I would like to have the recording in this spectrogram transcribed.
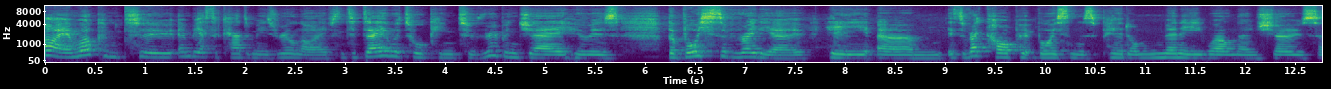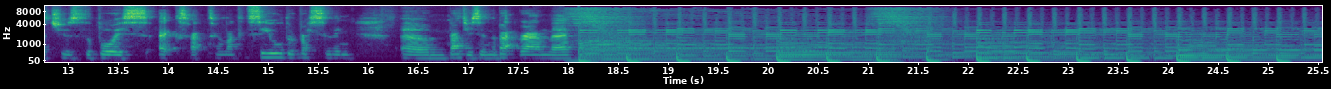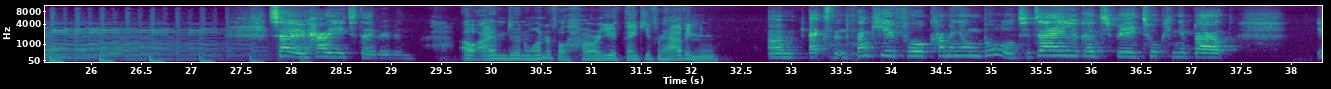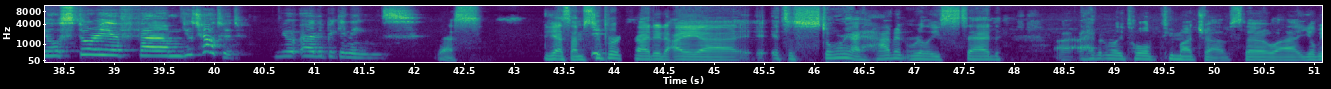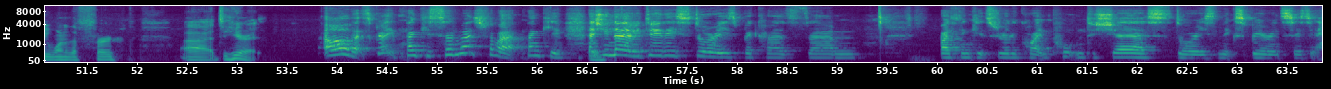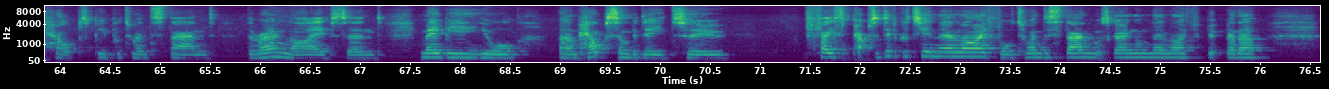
Hi, and welcome to MBS Academy's Real Lives. And today we're talking to Ruben Jay, who is the voice of radio. He um, is a red carpet voice and has appeared on many well known shows such as The Voice, X Factor, and I can see all the wrestling um, badges in the background there. So, how are you today, Ruben? Oh, I'm doing wonderful. How are you? Thank you for having me. Um, excellent. Thank you for coming on board. Today, you're going to be talking about your story of um, your childhood, your early beginnings. Yes. Yes, I'm super excited. I uh, it's a story I haven't really said, uh, I haven't really told too much of. So uh, you'll be one of the first uh, to hear it. Oh, that's great. Thank you so much for that. Thank you. As you know, we do these stories because um, I think it's really quite important to share stories and experiences. It helps people to understand their own lives, and maybe you'll um, help somebody to face perhaps a difficulty in their life or to understand what's going on in their life a bit better.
